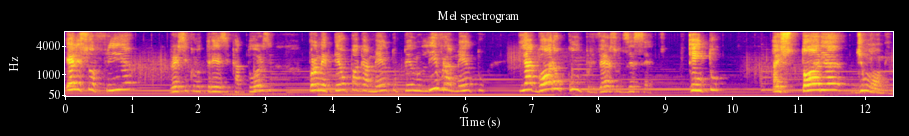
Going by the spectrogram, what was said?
Ele sofria, versículo 13 e 14, prometeu o pagamento pelo livramento e agora o cumpre, verso 17. Quinto, a história de um homem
